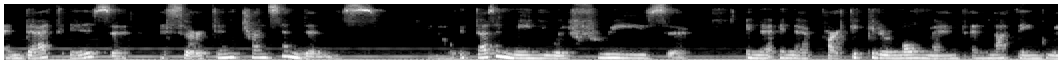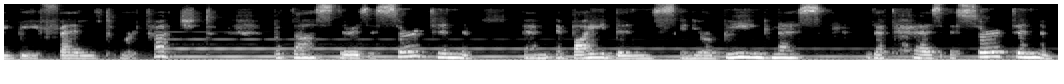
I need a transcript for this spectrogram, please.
And that is a certain transcendence. You know, it doesn't mean you will freeze in a, in a particular moment and nothing will be felt or touched. But thus, there is a certain um, abidance in your beingness that has a certain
